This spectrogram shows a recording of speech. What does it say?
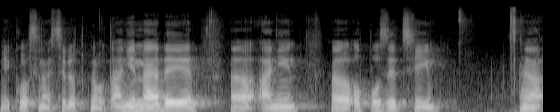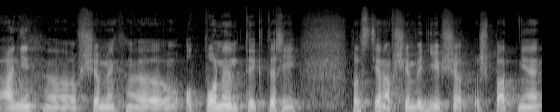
Nikoho se nechci dotknout ani médii, ani opozicí, Eh, ani eh, všemi eh, oponenty, kteří prostě na všem vidí špatně,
